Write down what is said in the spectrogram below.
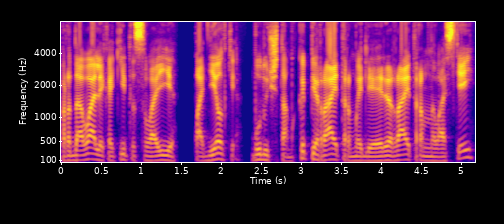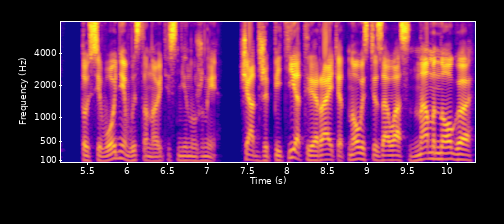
продавали какие-то свои поделки, будучи там копирайтером или рерайтером новостей, то сегодня вы становитесь не нужны. Чат GPT отрерайтит новости за вас намного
